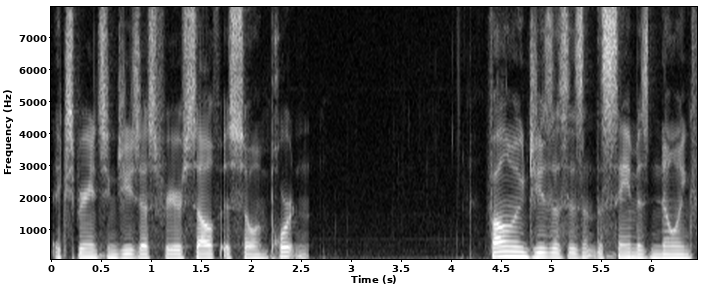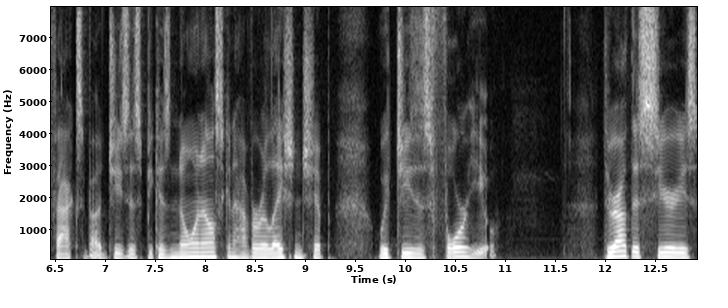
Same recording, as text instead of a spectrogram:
experiencing Jesus for yourself is so important? Following Jesus isn't the same as knowing facts about Jesus because no one else can have a relationship with Jesus for you. Throughout this series,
